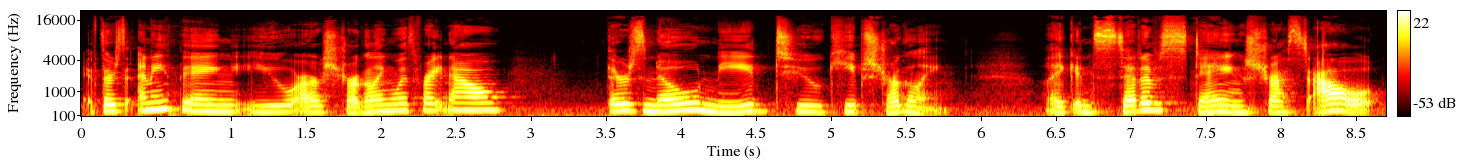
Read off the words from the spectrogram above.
If there's anything you are struggling with right now, there's no need to keep struggling. Like instead of staying stressed out,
